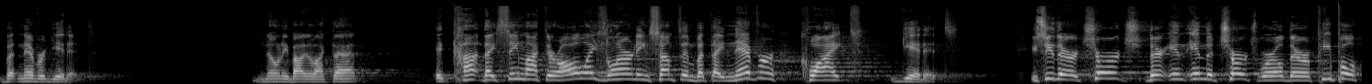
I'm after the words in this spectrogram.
but never get it. You know anybody like that? It, they seem like they're always learning something, but they never quite get it. You see, there are church, there in, in the church world, there are people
